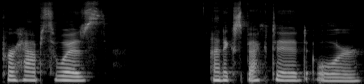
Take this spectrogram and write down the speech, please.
perhaps was unexpected or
